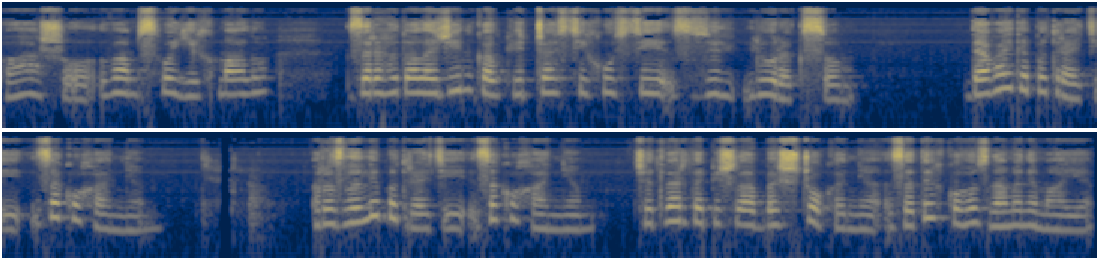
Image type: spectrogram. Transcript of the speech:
Пашо, вам своїх мало, зареготала жінка в квітчастій хусті з люрексом. Давайте по третій, за коханням. Розлили по третій, за коханням. Четверта пішла без щокання, за тих, кого з нами немає.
